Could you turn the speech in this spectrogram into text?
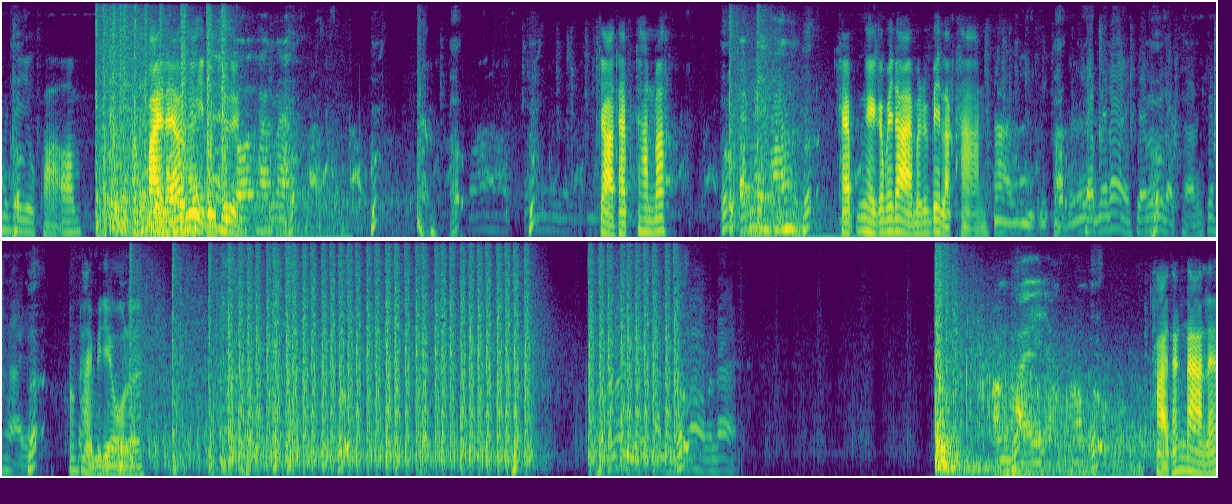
มันจะอยู่ขวาออมมันไปแล้วพี่ดูชื่อทันอะจ่าแท็บทันปะแป๊บไม่ทันแท็บไงก็ไม่ได้มันไม่เป็นหลักฐานแคปไม่ได้แคปไม่มีหลักฐานแค่ถ่ายต้องถ่ายวิดีโอเลยเราอยู่ด้วยกันเราล่อมันได้ความไทยยังความถ่ายตั้งนานแล้ว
